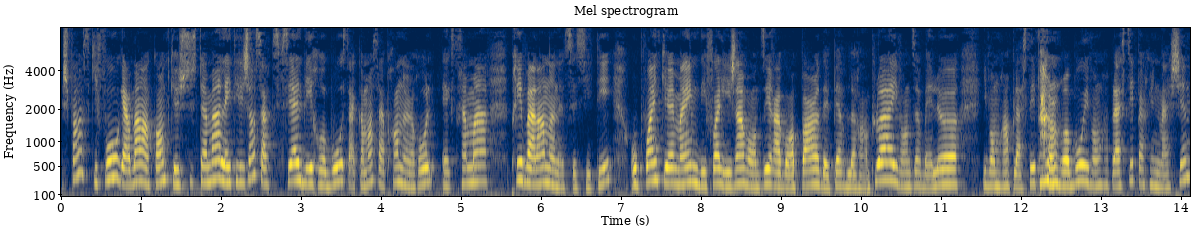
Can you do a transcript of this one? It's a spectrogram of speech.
je pense qu'il faut garder en compte que justement l'intelligence artificielle, les robots, ça commence à prendre un rôle extrêmement prévalent dans notre société, au point que même des fois les gens vont dire avoir peur de perdre leur emploi, ils vont dire ben là, ils vont me remplacer par un robot, ils vont me remplacer par une machine.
